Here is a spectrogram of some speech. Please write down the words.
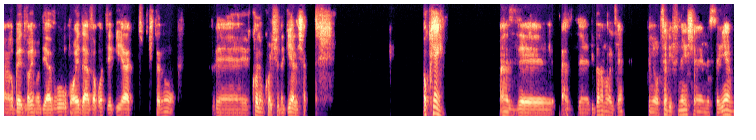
הרבה דברים עוד יעברו, מועד העברות יגיע, ישתנו, וקודם כל שנגיע לשם. אוקיי, אז, אז דיברנו על זה. אני רוצה לפני שנסיים,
